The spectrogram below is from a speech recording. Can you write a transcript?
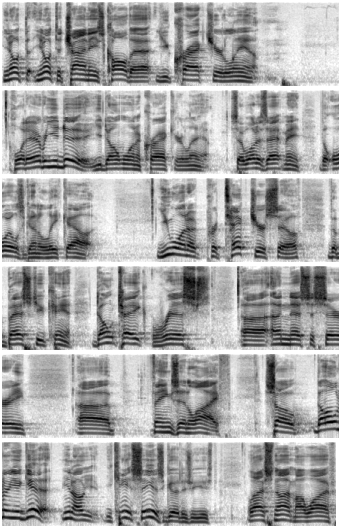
you know what the, you know what the Chinese call that? You cracked your lamp. Whatever you do, you don't want to crack your lamp. So what does that mean? The oil's going to leak out. You want to protect yourself the best you can. Don't take risks, uh, unnecessary uh, things in life. So the older you get, you know, you, you can't see as good as you used to. Last night, my wife,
